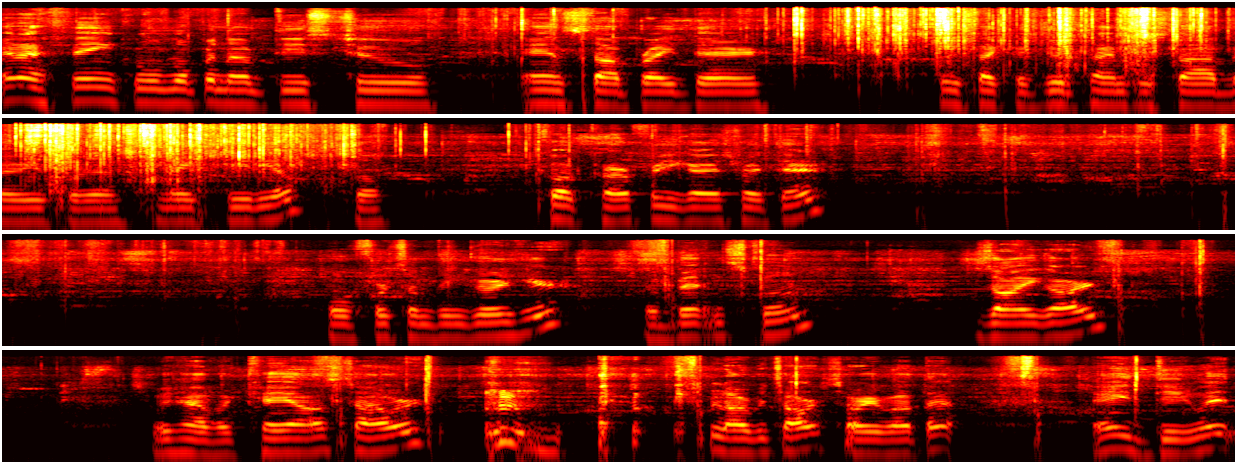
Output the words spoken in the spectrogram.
And I think we'll open up these two and stop right there. Looks like a good time to stop maybe for the next video. So, code card for you guys right there. Hope for something good here. A Bent Spoon. Zygarde. We have a Chaos Tower. Larvitar, sorry about that. A Diglett.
